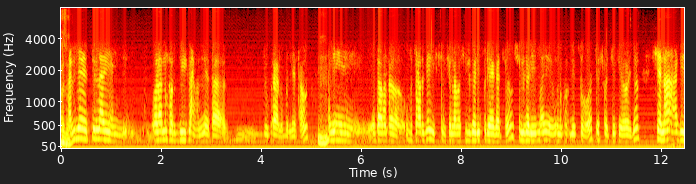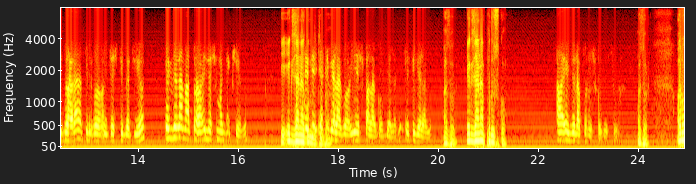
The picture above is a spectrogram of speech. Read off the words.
हामीले त्यसलाई वडा नम्बर दुईका भन्ने यता डुक्राहरू भन्ने ठाउँ। अनि यताबाट उपचारकै सिलसिलामा सिलगढी पुर्याएका थियौँ। सिलगढीमै उनको मृत्यु भयो। त्यसपछि त्यो होइन सेना आदिद्वारा तिनको अन्त्येष्टि गरियो एकजना मात्र अहिलेसम्म देखिएको। एकजनाको यति बेलाको बेलाको यति बेलाको। हजुर। एकजना पुरुषको? एकजना पुरुषको मृत्यु हजुर। अरू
